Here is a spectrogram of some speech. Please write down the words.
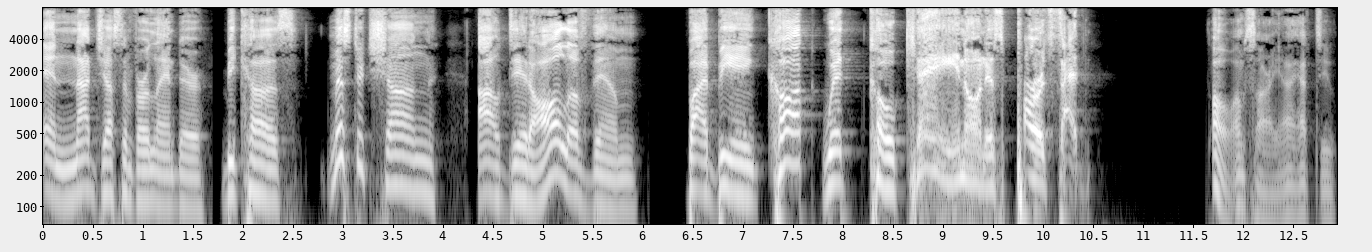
and not Justin Verlander, because Mr. Chung outdid all of them by being caught with cocaine on his person. Oh, I'm sorry. I have to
